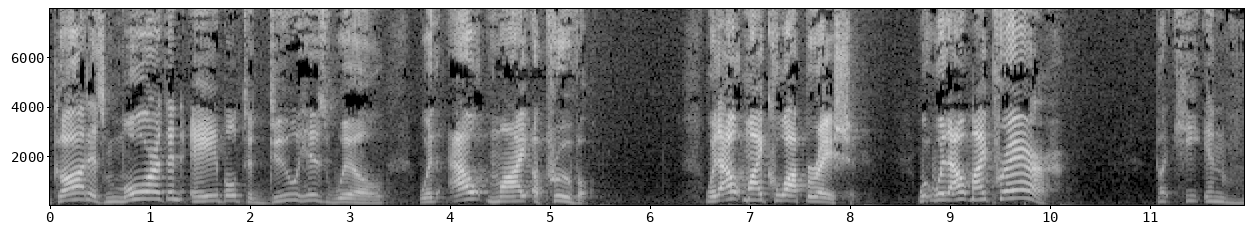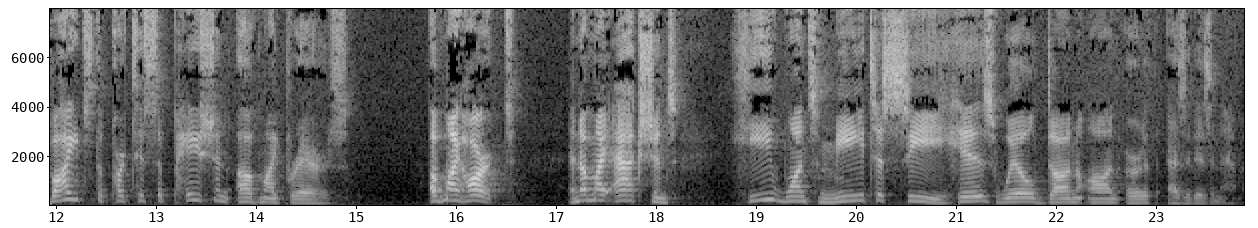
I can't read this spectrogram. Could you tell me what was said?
God is more than able to do his will without my approval without my cooperation, without my prayer. But He invites the participation of my prayers, of my heart, and of my actions. He wants me to see His will done on earth as it is in heaven.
